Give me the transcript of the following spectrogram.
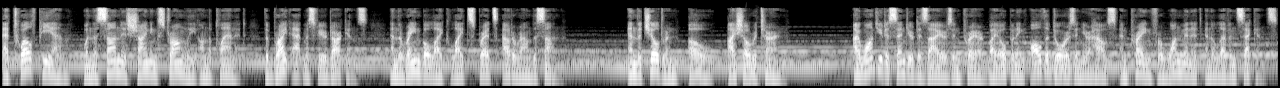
At 12 p.m., when the sun is shining strongly on the planet, the bright atmosphere darkens, and the rainbow-like light spreads out around the sun. And the children, oh, I shall return. I want you to send your desires in prayer by opening all the doors in your house and praying for 1 minute and 11 seconds.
